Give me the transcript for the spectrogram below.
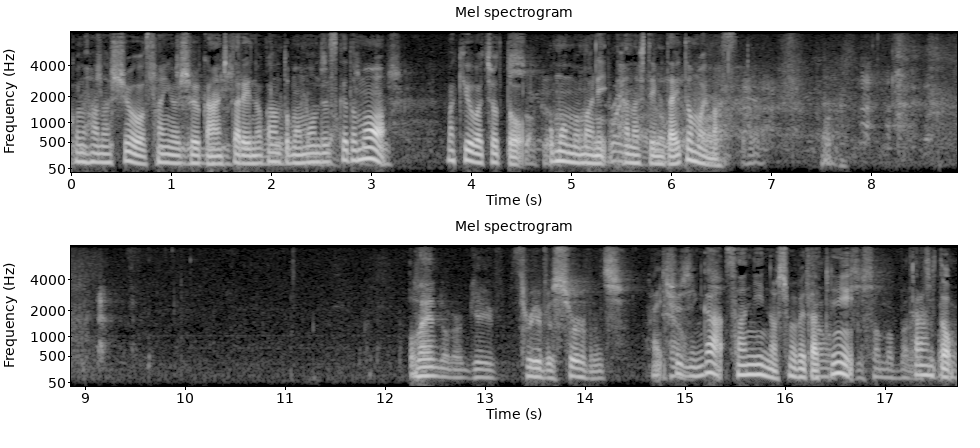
この話を34週間したらいいのかなとも思うんですけどもま今日はちょっと思うままに話してみたいと思います。はい、主人が3人のしもべたちにタラント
